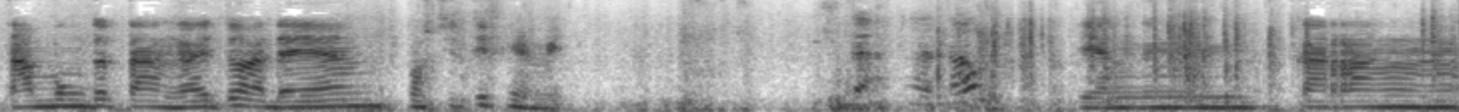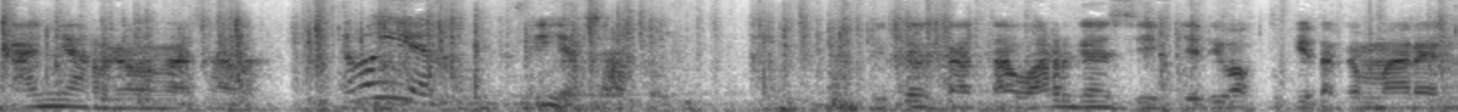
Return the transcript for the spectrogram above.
kampung tetangga itu ada yang positif ya, Mi? Enggak, enggak tahu. Yang Karang Anyar kalau nggak salah. Emang iya? Iya, satu. Itu kata warga sih. Jadi waktu kita kemarin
